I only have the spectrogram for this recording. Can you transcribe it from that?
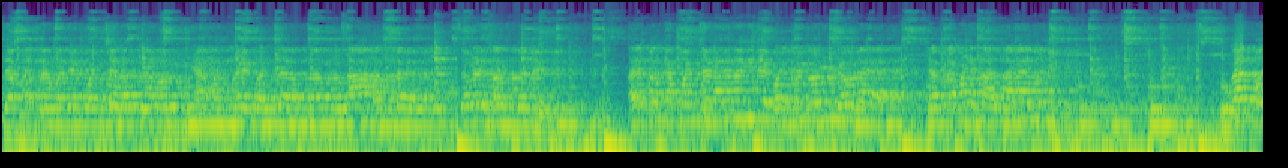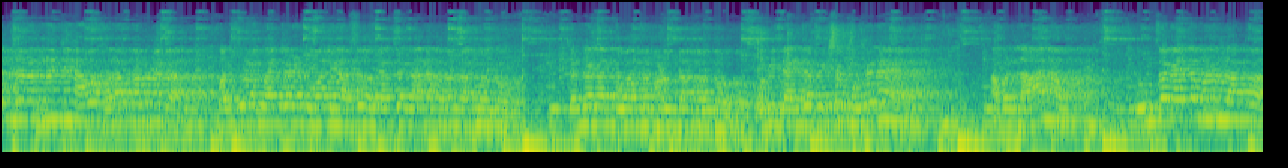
सध्या भजनामध्ये पंचरत्नावरून ह्या म्हणतंय पंचरत्नावरून ता म्हणतंय सगळे सांगतले. अरे पण त्या पंचरत्नांनी जे भजन करून ठेवलंय त्याप्रमाणे चालता काय तुम्ही? उगाच पंचरत्नांची नावं खराब करू नका. परशुराम पांचाळ बुवाने असं त्यांचं गाणं म्हणून दाखवतो. चंद्रकांत बुवांचं म्हणून दाखवतो. तुम्ही त्यांच्यापेक्षा मोठे नाही आपण लहान आहोत. तुमचं काय तर म्हणून दाखवा.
